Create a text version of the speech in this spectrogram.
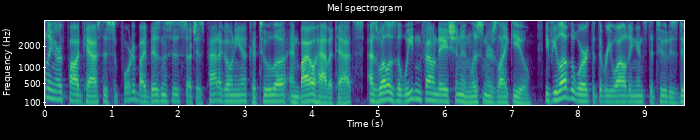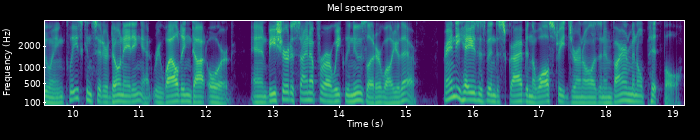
The Rewilding Earth podcast is supported by businesses such as Patagonia, Kahtoola, and Biohabitats, as well as the Weeden Foundation and listeners like you. If you love the work that the Rewilding Institute is doing, please consider donating at rewilding.org. And be sure to sign up for our weekly newsletter while you're there. Randy Hayes has been described in the Wall Street Journal as an environmental pit bull.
